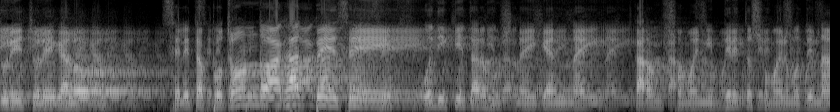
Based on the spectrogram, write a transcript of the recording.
দূরে চলে গেল। ছেলেটা প্রচণ্ড আঘাত পেয়েছে। ওদিকে তার হুঁশ নাই জ্ঞান নাই। কারণ সময় নির্ধারিত সময়ের মধ্যে না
